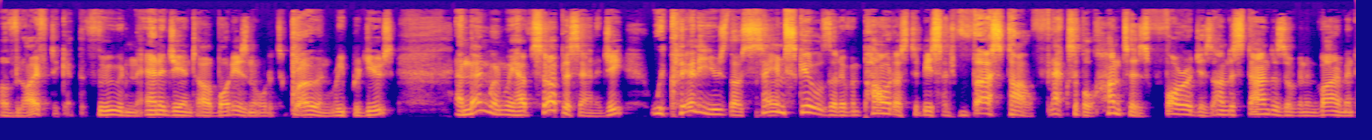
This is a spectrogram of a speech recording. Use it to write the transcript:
of life to get the food and energy into our bodies in order to grow and reproduce. And then when we have surplus energy, we clearly use those same skills that have empowered us to be such versatile, flexible hunters, foragers, understanders of an environment.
